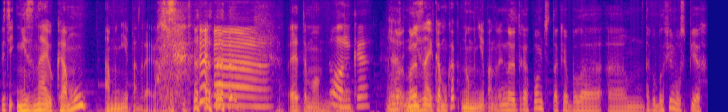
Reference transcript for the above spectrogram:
знаете, не знаю кому, а мне понравилось. Поэтому Тонко. э, Но- но не это- знаю кому как, но мне Ну, понравилось. это как помните, такая была, эм, такой был фильм «Успех»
